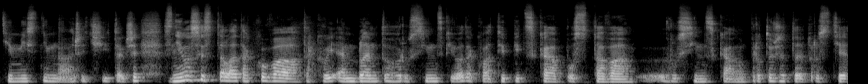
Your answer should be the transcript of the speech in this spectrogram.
tím místním nářečí. Takže z něho se stala taková, takový emblem toho rusínského, taková typická postava rusínská, no, protože to je prostě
